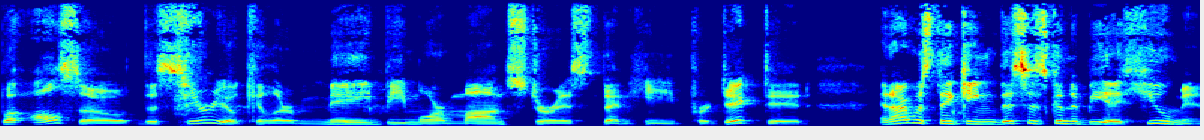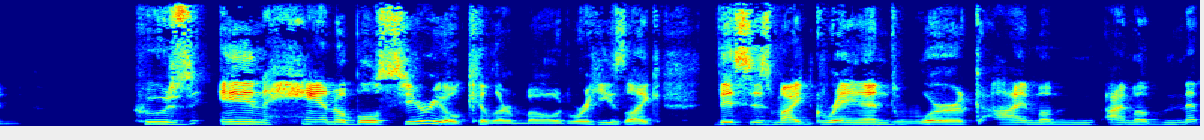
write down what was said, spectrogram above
but also the serial killer may be more monstrous than he predicted. And I was thinking this is going to be a human who's in Hannibal serial killer mode where he's like this is my grand work. I'm a I'm a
